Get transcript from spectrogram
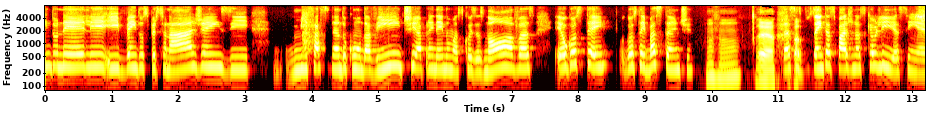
indo nele e vendo os personagens e me fascinando com o Da Vinci, aprendendo umas coisas novas. Eu gostei, gostei bastante. Uhum. É. Dessas 200 páginas que eu li, assim, é,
